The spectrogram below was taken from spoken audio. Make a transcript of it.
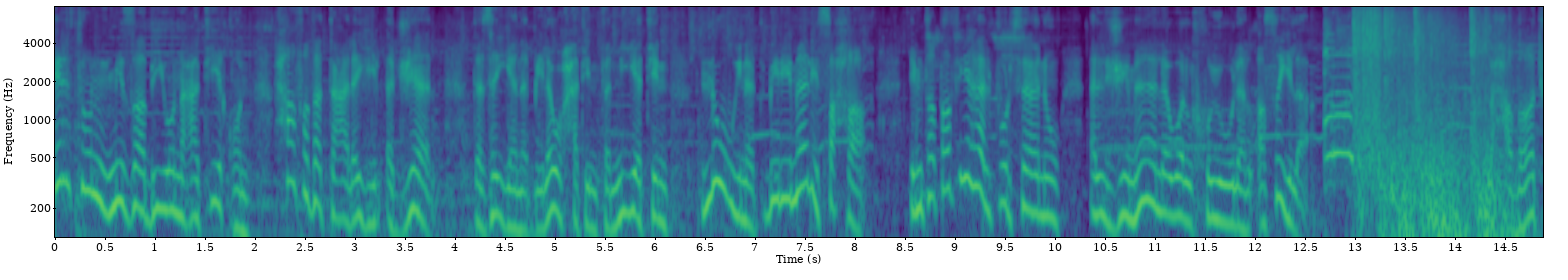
إرث ميزابي عتيق حافظت عليه الأجيال تزين بلوحة فنية لونت برمال الصحراء امتطى فيها الفرسان الجمال والخيول الأصيلة. لحظات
